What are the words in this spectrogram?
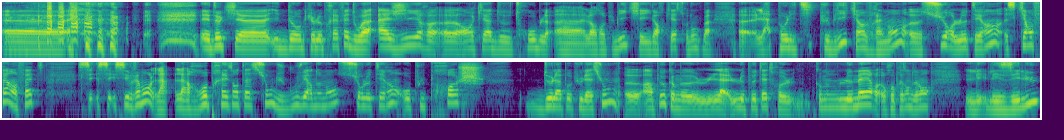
Euh, Et donc, il- donc le préfet doit agir en cas de trouble à l'ordre public et il orchestre donc bah, la politique publique, hein, vraiment, sur le terrain. Ce qui en fait, en fait, c'est- vraiment la, la représentation du gouvernement sur le terrain au plus proche de la population, euh, un peu comme euh, la- le peut-être euh, comme le maire représente vraiment les, les élus,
